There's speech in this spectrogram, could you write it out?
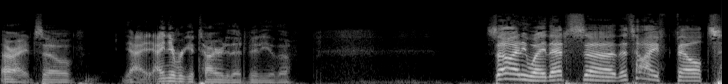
All right, so yeah, I, I never get tired of that video though. So anyway, that's uh, that's how I felt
